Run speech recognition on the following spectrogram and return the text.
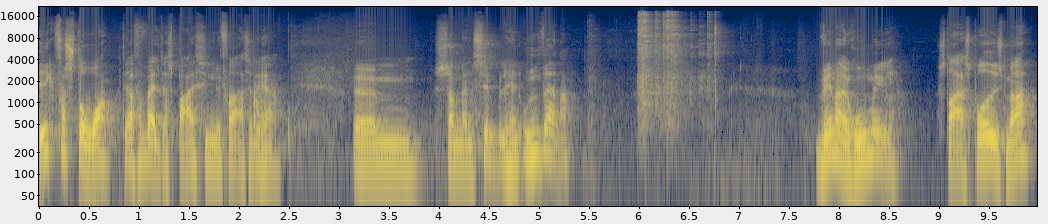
Ikke for store, derfor valgte jeg spejsildene fra til det her. Øhm, som man simpelthen udvander. Vender i rumel. Streger sprød i smør.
